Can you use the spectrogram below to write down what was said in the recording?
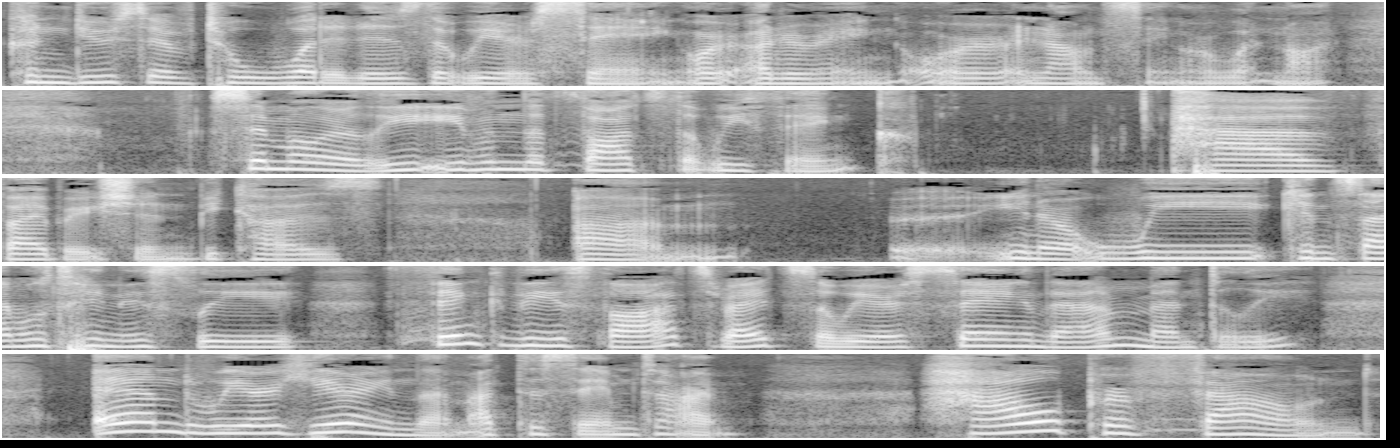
conducive to what it is that we are saying or uttering or announcing or whatnot. Similarly, even the thoughts that we think have vibration because um, you know, we can simultaneously think these thoughts, right? So we are saying them mentally and we are hearing them at the same time. How profound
